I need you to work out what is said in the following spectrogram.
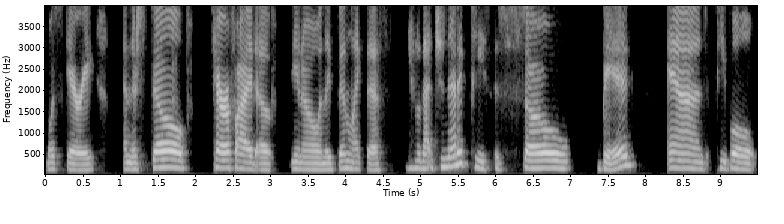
was scary and they're still terrified of you know and they've been like this. You know that genetic piece is so big and people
